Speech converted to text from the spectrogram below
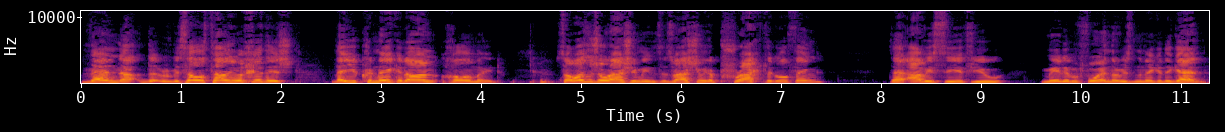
then the, the Hillel is telling you a chiddush that you could make it on Cholamed. So I wasn't sure what Rashi means. Does Rashi mean a practical thing? That obviously if you made it before, and no reason to make it again.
